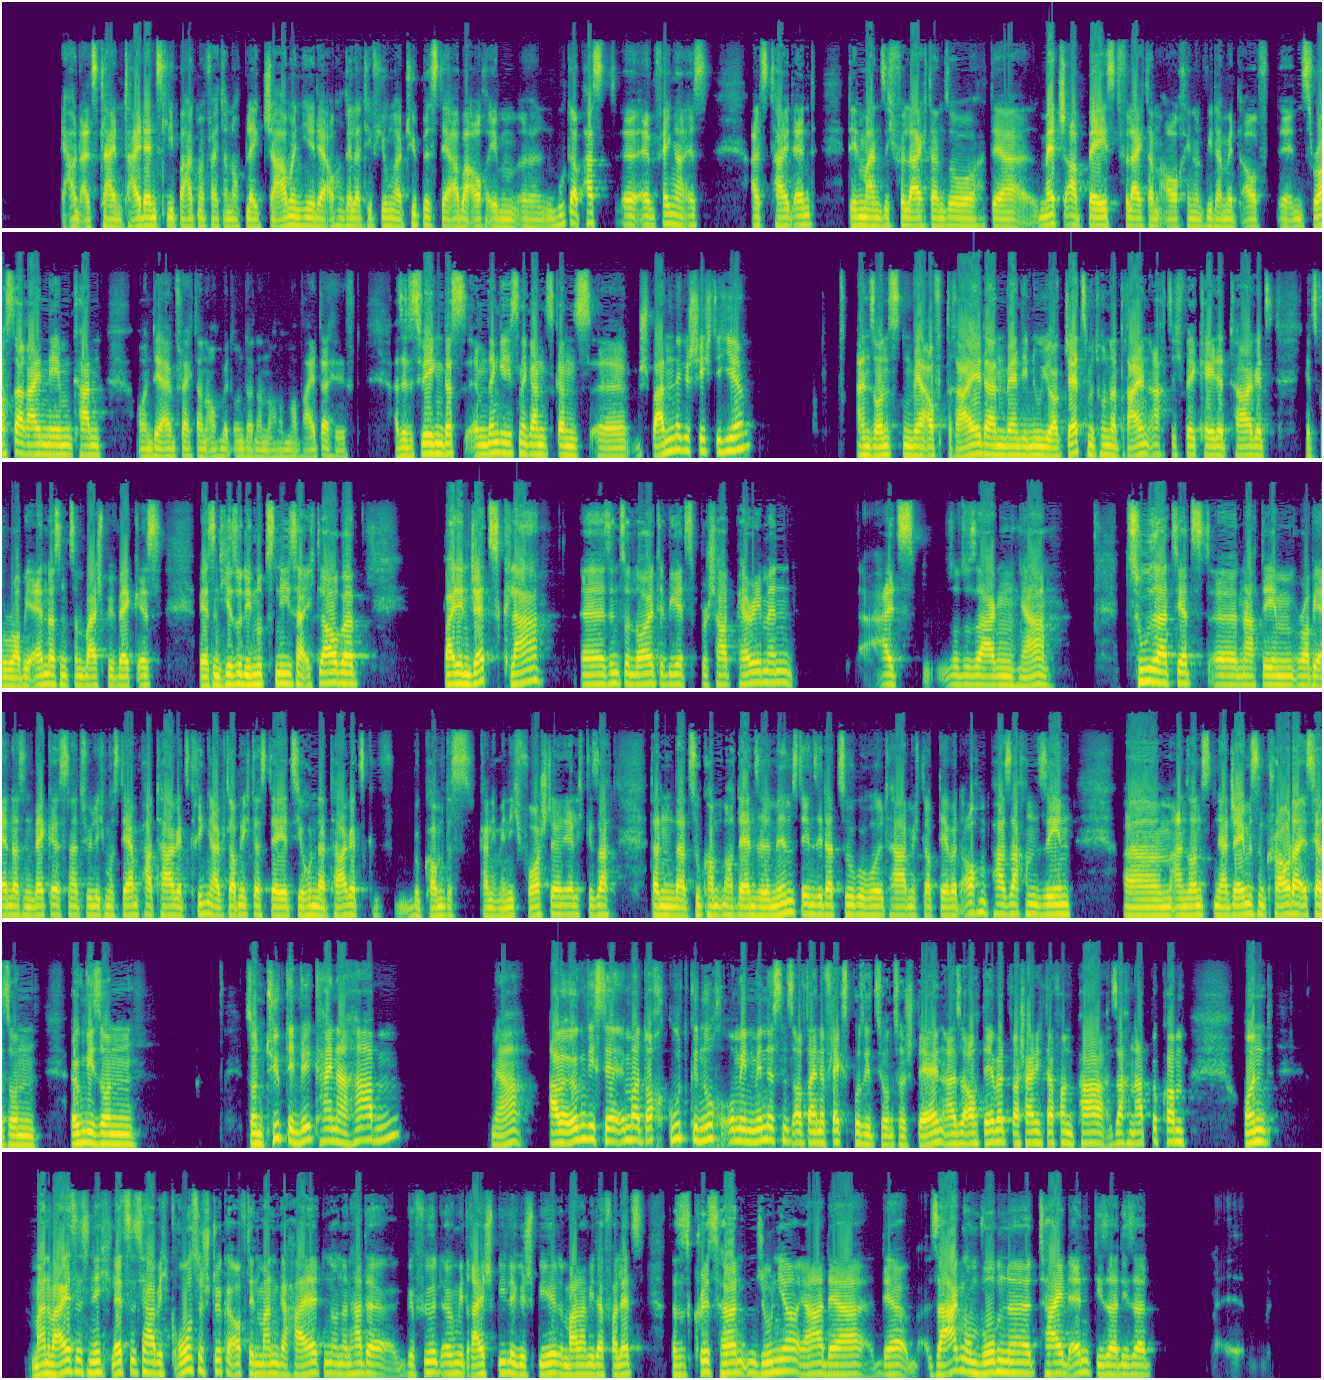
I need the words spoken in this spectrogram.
ja, und als kleinen Tight-End-Sleeper hat man vielleicht auch noch Blake Jarwin hier, der auch ein relativ junger Typ ist, der aber auch eben äh, ein guter Passempfänger äh, ist als Tight End, den man sich vielleicht dann so der Matchup-based vielleicht dann auch hin und wieder mit auf äh, ins Roster reinnehmen kann und der einem vielleicht dann auch mitunter dann auch nochmal weiterhilft. Also deswegen, das ähm, denke ich, ist eine ganz, ganz äh, spannende Geschichte hier. Ansonsten wäre auf drei, dann wären die New York Jets mit 183 Vacated Targets, jetzt wo Robbie Anderson zum Beispiel weg ist. Wer sind hier so die Nutznießer? Ich glaube, bei den Jets, klar, äh, sind so Leute wie jetzt Brashard Perryman als sozusagen, ja, Zusatz jetzt, äh, nachdem Robbie Anderson weg ist, natürlich muss der ein paar Targets kriegen, aber ich glaube nicht, dass der jetzt hier 100 Targets bekommt, das kann ich mir nicht vorstellen, ehrlich gesagt. Dann dazu kommt noch Denzel Mims, den sie dazu geholt haben. Ich glaube, der wird auch ein paar Sachen sehen. Ähm, ansonsten, ja, Jameson Crowder ist ja so ein, irgendwie so ein, so ein Typ, den will keiner haben. Ja, aber irgendwie ist der immer doch gut genug, um ihn mindestens auf seine Flexposition zu stellen. Also auch der wird wahrscheinlich davon ein paar Sachen abbekommen. Und man weiß es nicht. Letztes Jahr habe ich große Stücke auf den Mann gehalten und dann hat er gefühlt irgendwie drei Spiele gespielt und war dann wieder verletzt. Das ist Chris Herndon Jr., ja, der, der sagenumwobene Tight End, dieser, dieser äh,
